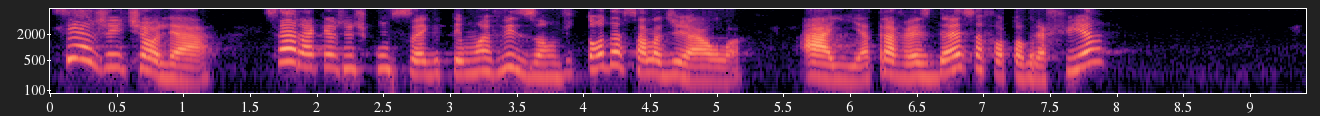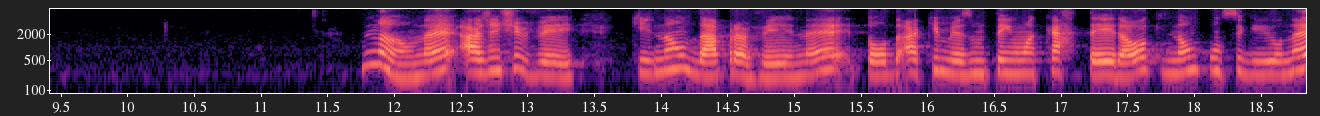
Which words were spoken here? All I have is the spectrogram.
Se a gente olhar, será que a gente consegue ter uma visão de toda a sala de aula aí, através dessa fotografia? Não, né? A gente vê que não dá para ver, né? Toda aqui mesmo tem uma carteira, ó, que não conseguiu, né?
